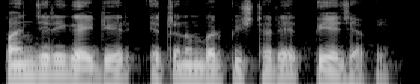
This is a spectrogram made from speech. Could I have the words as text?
পাঞ্জেরি গাইডের এত নম্বর পৃষ্ঠারে পেয়ে যাবে।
